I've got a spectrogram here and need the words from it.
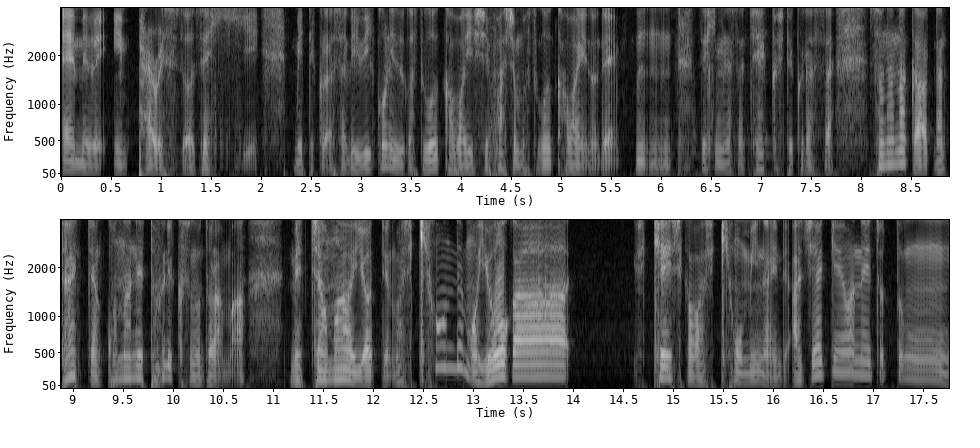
Emily in Paris をぜひ見てください。リリー・コリンズがすごい可愛いし、ファッションもすごい可愛いので、うんうん、ぜひ皆さんチェックしてください。そんな中、大ちゃんこんなネットフリックスのドラマ、めっちゃおもろいよっていうのは、基本でも洋画系しかは基本見ないんで、アジア系はね、ちょっと、うん、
